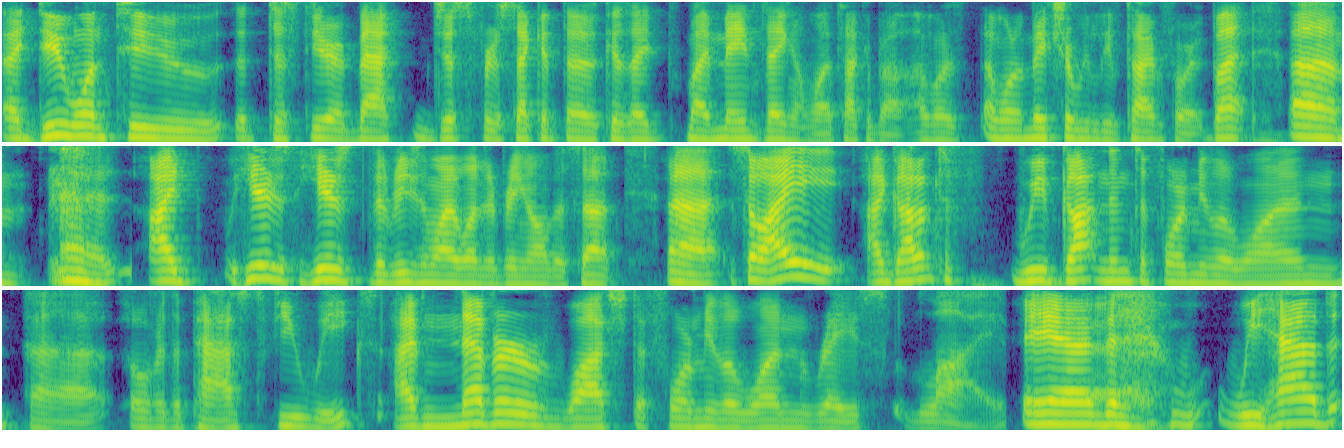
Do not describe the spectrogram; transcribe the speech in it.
I do want to to steer it back just for a second though, because I my main thing I want to talk about. I want to I want to make sure we leave time for it. But um, I here's here's the reason why I wanted to bring all this up. Uh, so I I got into we've gotten into Formula One uh over the past few weeks. I've never watched a Formula One race live, and Yeah. we had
